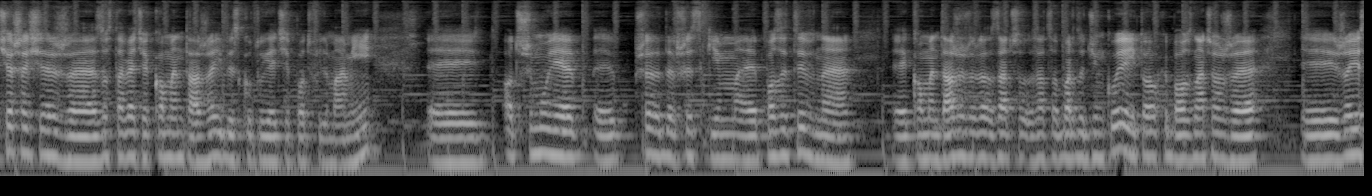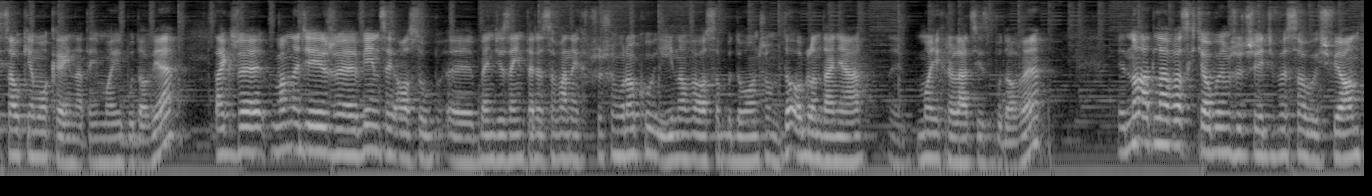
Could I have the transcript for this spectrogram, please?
Cieszę się, że zostawiacie komentarze i dyskutujecie pod filmami. Otrzymuję przede wszystkim pozytywne komentarze, że- za, co- za co bardzo dziękuję i to chyba oznacza, że, e, że jest całkiem ok na tej mojej budowie. Także mam nadzieję, że więcej osób e, będzie zainteresowanych w przyszłym roku i nowe osoby dołączą do oglądania moich relacji z budowy. No a dla Was chciałbym życzyć wesołych świąt,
